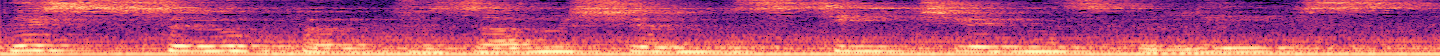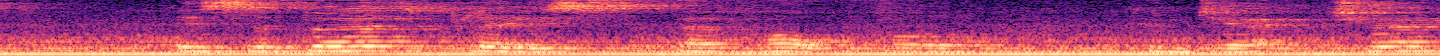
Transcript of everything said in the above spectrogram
This soup of presumptions, teachings, beliefs is the birthplace of hopeful conjecture,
